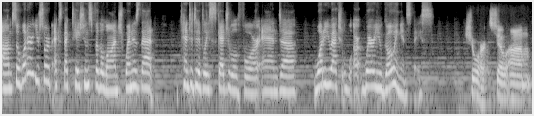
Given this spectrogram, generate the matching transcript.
Um, so, what are your sort of expectations for the launch? When is that tentatively scheduled for? And uh, what are you actually, where are you going in space? Sure. So, um,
